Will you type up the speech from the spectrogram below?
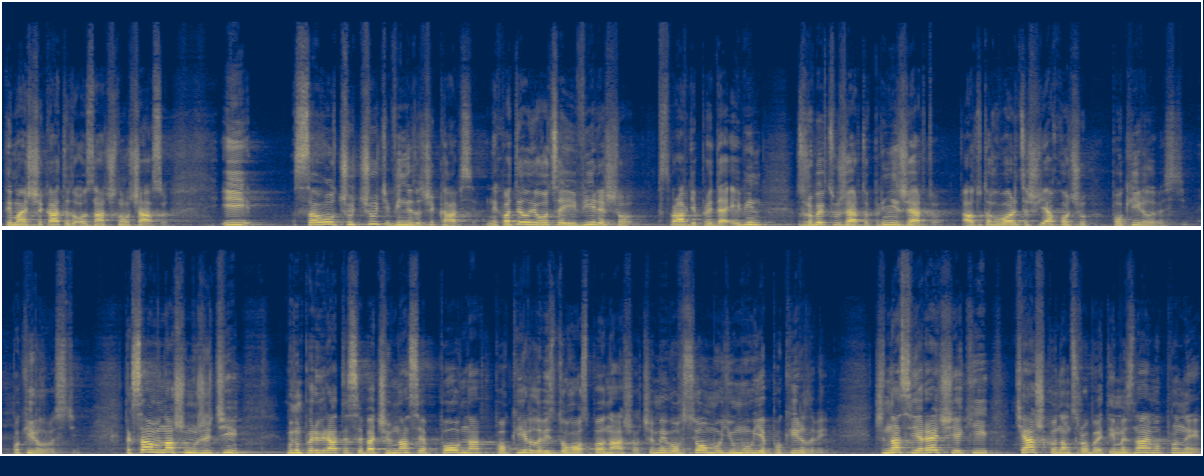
Ти маєш чекати до означеного часу. І Саул чуть-чуть він не дочекався. Не хватило його цієї віри, що справді прийде. І він зробив цю жертву, приніс жертву. Але тут говориться, що я хочу покірливості. покірливості. Так само в нашому житті будемо перевіряти себе, чи в нас є повна покірливість до Господа нашого, чи ми во всьому йому є покірливі. Чи в нас є речі, які тяжко нам зробити, і ми знаємо про них.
